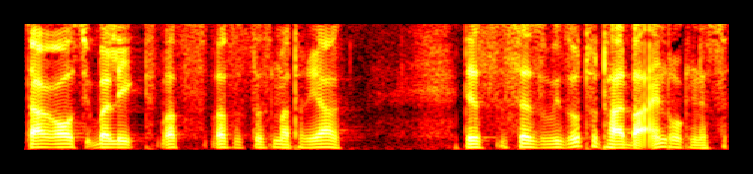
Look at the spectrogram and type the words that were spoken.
daraus überlegt, was, was ist das Material. Das ist ja sowieso total beeindruckend. Das,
